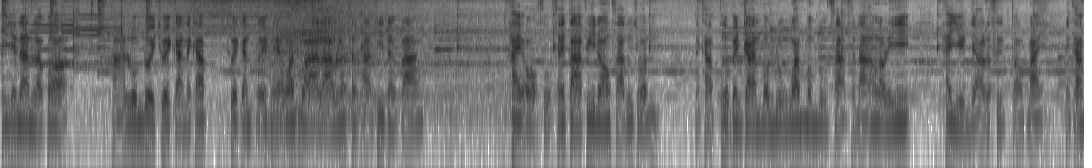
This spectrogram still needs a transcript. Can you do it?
มิฉะนั้นเราก็าร่วมด้วยช่วยกันนะครับ ช่วยกันเผยแผ่วัดวาอารามและสถานที่ต่างๆ ให้ออกสู่สายตาพี่น้องสาธุชนนะครับ เพื่อเป็นการบำรุงวัดบำรุงศาสนาของเรานี้ให้ยืนยาวและสืบต่อไปนะครับ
